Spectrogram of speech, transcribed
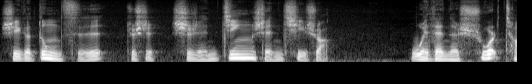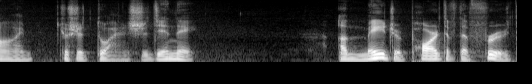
是一个动词，就是使人精神气爽。Within a short time 就是短时间内。A major part of the fruit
